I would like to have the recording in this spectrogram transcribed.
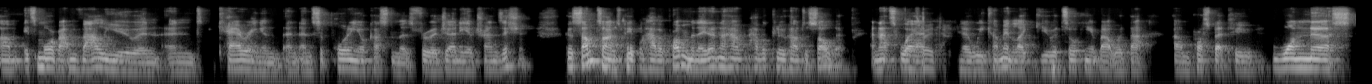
Um, it's more about value and and caring and, and, and supporting your customers through a journey of transition. Because sometimes people have a problem and they don't know how have a clue how to solve it. And that's where that's right. you know we come in, like you were talking about with that um, prospect who one nurse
